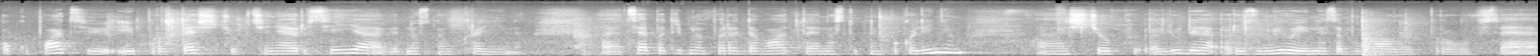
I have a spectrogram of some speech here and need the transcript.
окупацію і про те, що вчиняє Росія відносно України. Е, Це потрібно передавати наступним поколінням, щоб люди розуміли і не забували про все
